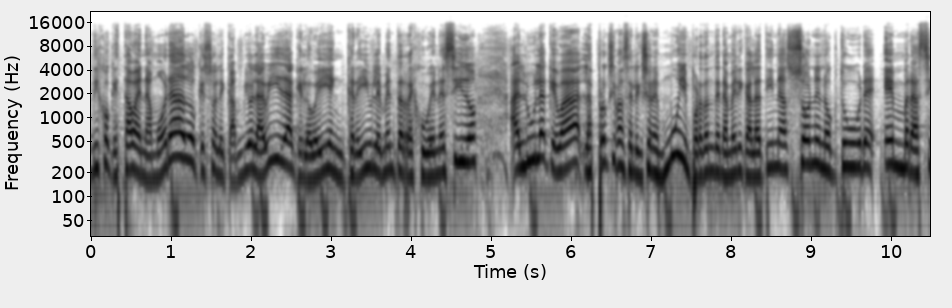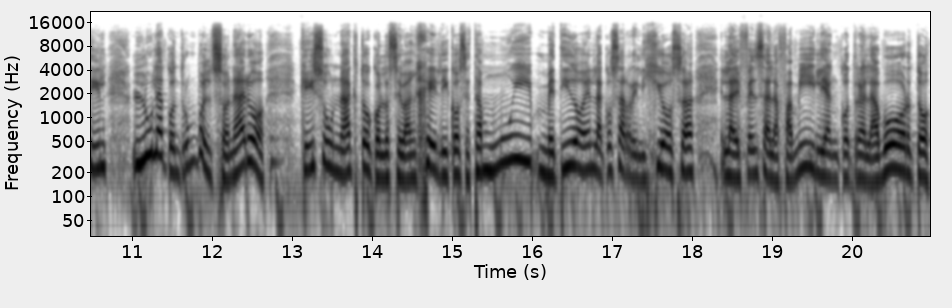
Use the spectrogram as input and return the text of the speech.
dijo que estaba enamorado, que eso le cambió la vida, que lo veía increíblemente rejuvenecido, a Lula que va, las próximas elecciones muy importantes en América Latina son en octubre en Brasil. Lula contra un Bolsonaro que hizo un acto con los evangélicos, está muy metido en la cosa religiosa, en la defensa de la familia, en contra del aborto.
